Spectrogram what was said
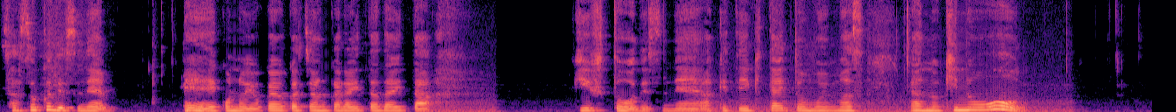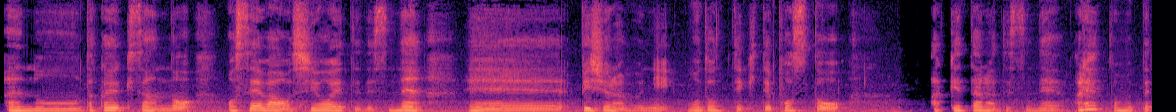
早速ですね、えー、このよかよかちゃんからいただいたギフトをですね、開けていきたいと思います。あの、昨日、あの、高之さんのお世話をし終えてですね、えー、ビシュラムに戻ってきてポストを開けたらですね、あれ？と思って、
